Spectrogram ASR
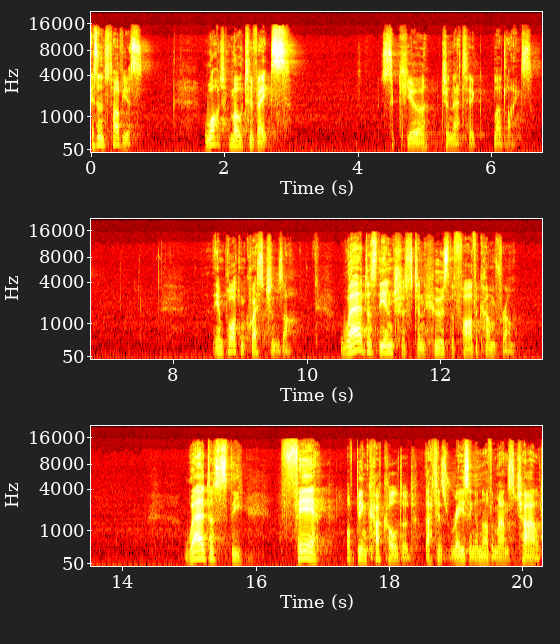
Isn't it obvious? What motivates secure genetic bloodlines? The important questions are where does the interest in who is the father come from? Where does the fear of being cuckolded, that is, raising another man's child,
